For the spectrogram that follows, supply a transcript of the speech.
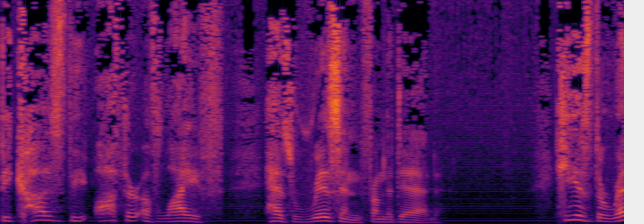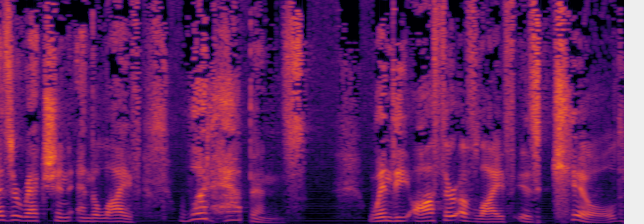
Because the author of life has risen from the dead. He is the resurrection and the life. What happens when the author of life is killed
